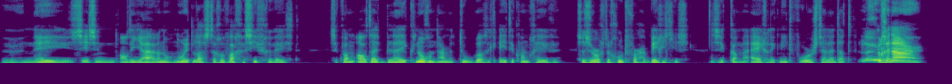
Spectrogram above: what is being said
Uh, nee, ze is in al die jaren nog nooit lastig of agressief geweest. Ze kwam altijd blij knorrend naar me toe als ik eten kwam geven. Ze zorgde goed voor haar biggetjes, dus ik kan me eigenlijk niet voorstellen dat... Leugenaar!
